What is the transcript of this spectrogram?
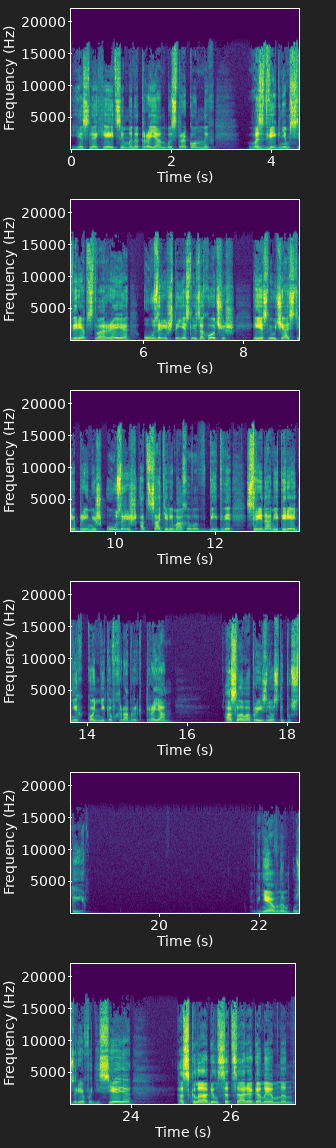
Если, ахейцы, мы на троян быстроконных воздвигнем свирепство Арея, узришь ты, если захочешь, и если участие примешь, узришь отца Телемахова в битве с рядами передних конников храбрых троян. А слова произнес ты пустые. Гневным узрев Одиссея, осклабился царь Агамемнон,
